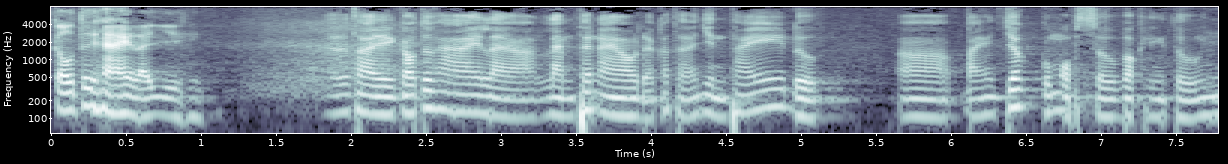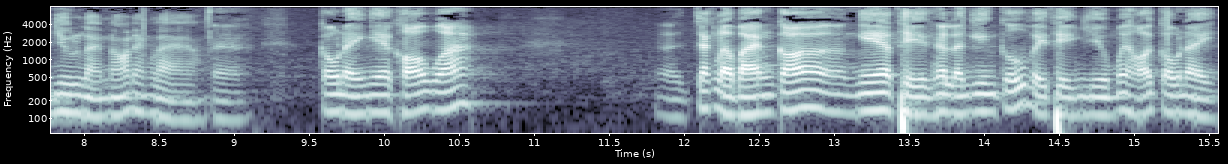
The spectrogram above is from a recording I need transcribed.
Câu thứ hai là gì? Thầy câu thứ hai là làm thế nào để có thể nhìn thấy được uh, bản chất của một sự vật hiện tượng như là nó đang là? À, câu này nghe khó quá. À, chắc là bạn có nghe thiền hay là nghiên cứu về thiền nhiều mới hỏi câu này.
